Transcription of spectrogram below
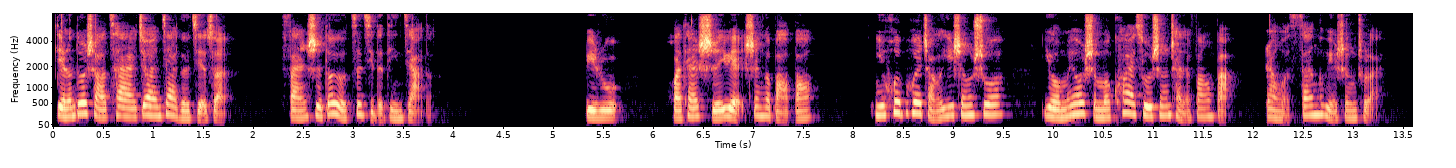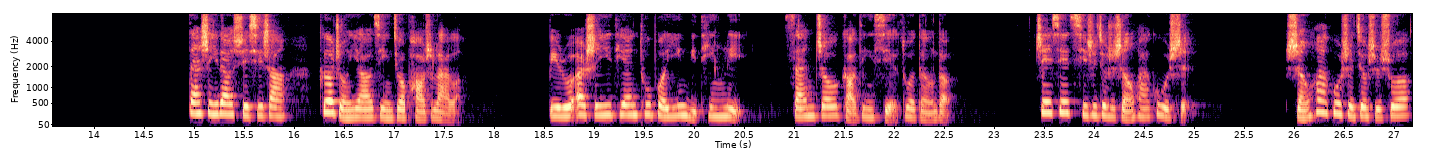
点了多少菜就按价格结算，凡事都有自己的定价的。比如怀胎十月生个宝宝。你会不会找个医生说，有没有什么快速生产的方法，让我三个月生出来？但是，一到学习上，各种妖精就跑出来了，比如二十一天突破英语听力，三周搞定写作等等。这些其实就是神话故事。神话故事就是说，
